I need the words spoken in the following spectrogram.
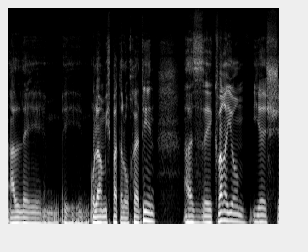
על אה, עולם המשפט, על עורכי הדין, אז כבר היום יש...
